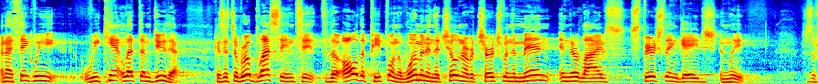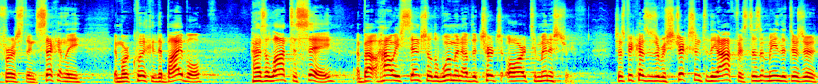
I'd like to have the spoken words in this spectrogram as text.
And I think we, we can't let them do that because it's a real blessing to, to the, all the people and the women and the children of a church when the men in their lives spiritually engage and lead. This is the first thing. Secondly, and more quickly, the Bible has a lot to say about how essential the women of the church are to ministry. Just because there's a restriction to the office doesn't mean that there's a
